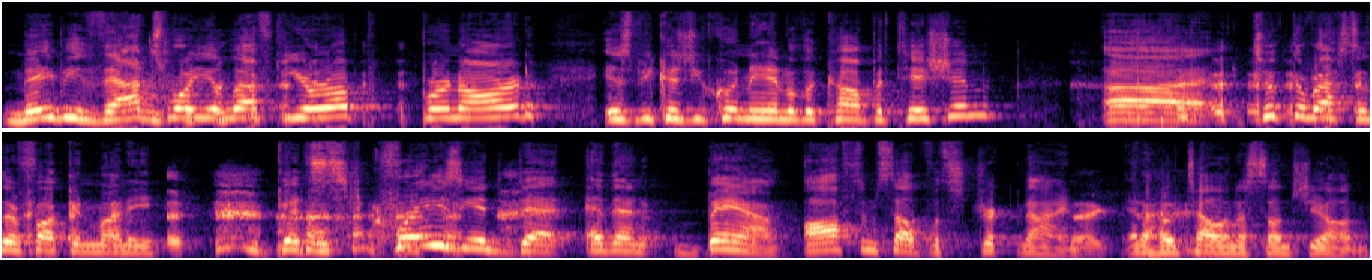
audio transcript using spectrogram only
maybe that's why you left Europe, Bernard, is because you couldn't handle the competition. Uh, took the rest of their fucking money, gets crazy into debt, and then bam, offs himself with strychnine at a hotel in Asuncion.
